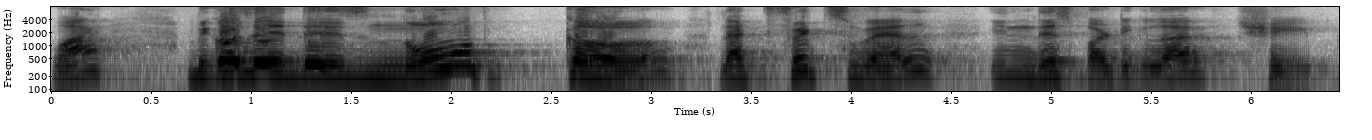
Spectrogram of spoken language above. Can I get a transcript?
Why? Because there is no curve that fits well in this particular shape.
